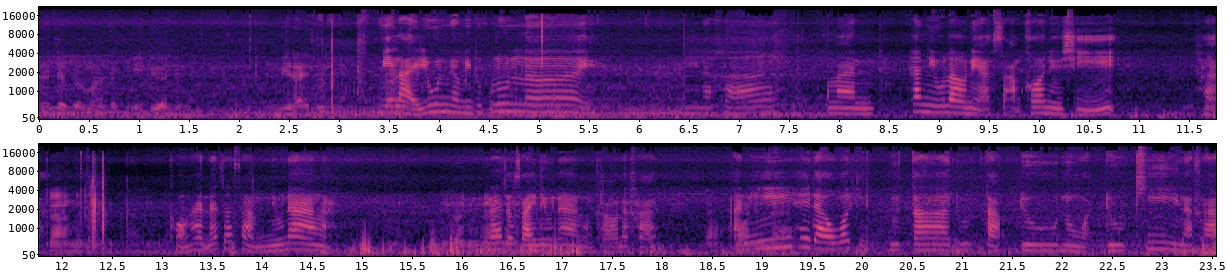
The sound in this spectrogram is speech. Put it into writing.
น่าจะประมาณสักมีเดือนหนึ่ง มันมีหลายรุ่นไงมีหลายรุ่นค่ะมีทุกรุ่นเลย นี่นะคะ ประมาณถ้านิ้วเราเนี่ยสามข้อนิ้วชี้ค่ะ กลางได้ไหมกลางได้ไหมของหันน่าจะสามนิ้วนางอะ เออวน่าจะไซส์นิ้วนางของเขานะคะ สามข้อันนี้วะให้เดาว่ากี่ดูตาดูตับดูหนวดดูขี้นะคะ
